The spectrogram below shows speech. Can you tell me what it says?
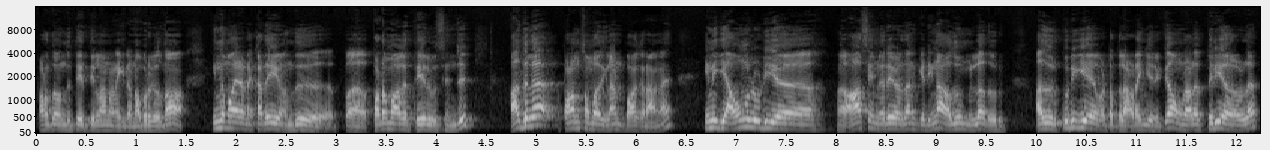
பணத்தை வந்து தேத்திடலாம்னு நினைக்கிற நபர்கள் தான் இந்த மாதிரியான கதையை வந்து ப- படமாக தேர்வு செஞ்சு அதில் பணம் சம்பாதிக்கலாம்னு பார்க்குறாங்க இன்னைக்கு அவங்களுடைய ஆசை நிறைவேறதான்னு கேட்டிங்கன்னா அதுவும் இல்லை. அது ஒரு அது ஒரு குறுகிய வட்டத்தில் அடங்கியிருக்கு. அவங்களால பெரிய அளவில்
